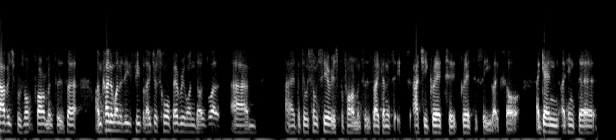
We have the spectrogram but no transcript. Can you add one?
savage performances. Uh, I'm kind of one of these people. I just hope everyone does well. Um, uh, but there was some serious performances, like, and it's it's actually great to great to see. Like, so again, I think the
